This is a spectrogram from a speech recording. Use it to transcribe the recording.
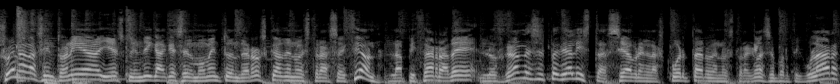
Suena la sintonía y esto indica que es el momento en derrosca de nuestra sección, la pizarra de los grandes especialistas. Se abren las puertas de nuestra clase particular,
